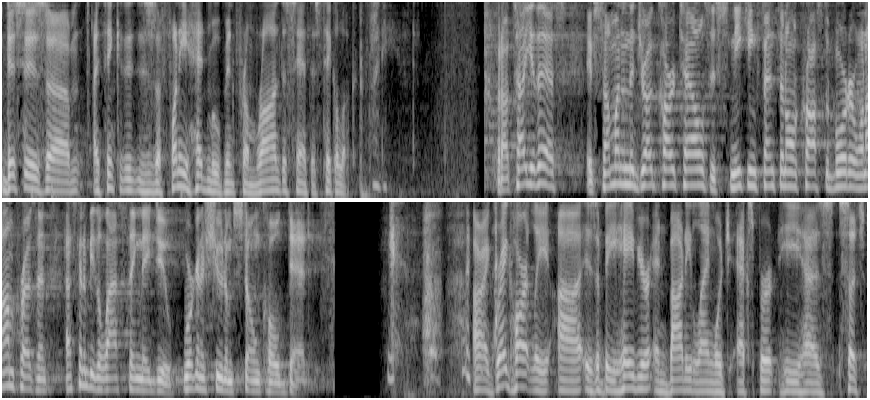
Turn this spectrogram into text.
This is, um, I think, this is a funny head movement from Ron DeSantis. Take a look. But I'll tell you this if someone in the drug cartels is sneaking fentanyl across the border when I'm present, that's going to be the last thing they do. We're going to shoot them stone cold dead. All right, Greg Hartley uh, is a behavior and body language expert. He has such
